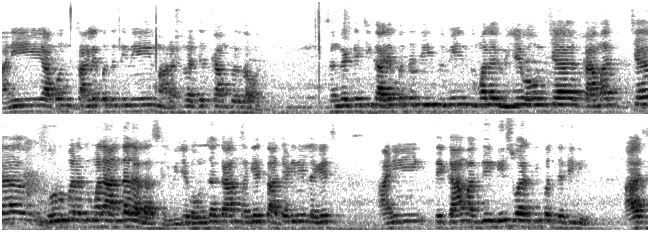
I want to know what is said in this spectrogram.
आणि आपण चांगल्या पद्धतीने महाराष्ट्र राज्यात काम करत आहोत. संघटनेची कार्यपद्धती तुम्ही तुम्हाला विजय भाऊंच्या कामाच्या स्वरूपानं तुम्हाला अंदाज आला असेल. विजय भाऊंचं काम म्हणजे तातडीने लगेच आणि ते काम अगदी निस्वार्थी पद्धतीने. आज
